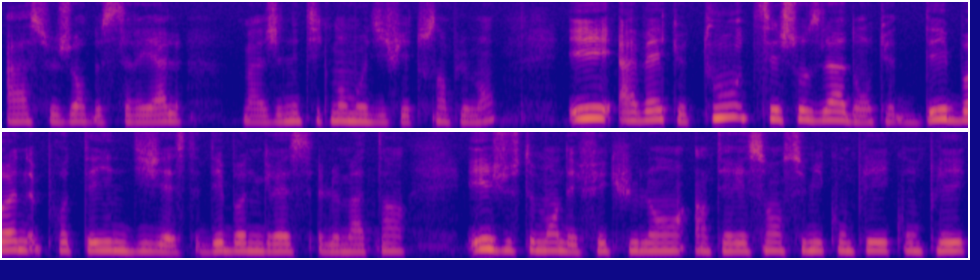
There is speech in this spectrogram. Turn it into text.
à ce genre de céréales génétiquement modifié tout simplement. Et avec toutes ces choses-là, donc des bonnes protéines digestes, des bonnes graisses le matin et justement des féculents intéressants, semi-complets, complets,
